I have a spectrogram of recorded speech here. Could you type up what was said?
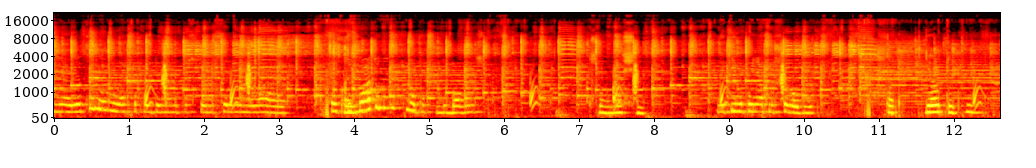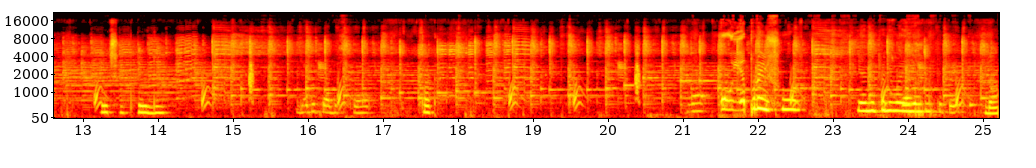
Ні, я це не легко пройти, мене просто не сильно не лагає. Це тут багато нових кнопок додавалось, Согласен. які непонятно що роблять. Так, я вот тут лучше пройду. Я до тебе сказала. Так. О, я пройшов. Я не понимаю, Я. Да.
